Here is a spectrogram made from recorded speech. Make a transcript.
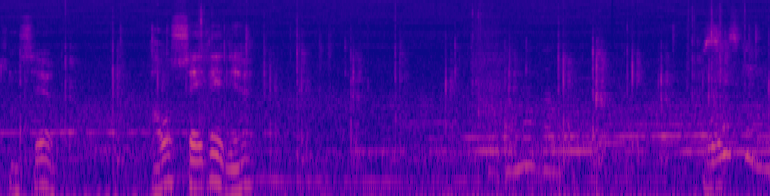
Kimse yok. Havuz şey değil ya. Ses geliyor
